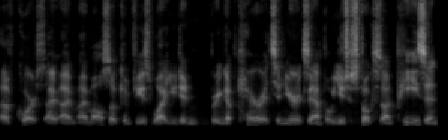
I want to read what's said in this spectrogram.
of course, I, am I'm, I'm also confused why you didn't bring up carrots in your example. You just focused on peas and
